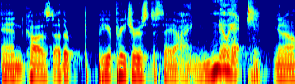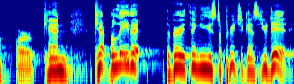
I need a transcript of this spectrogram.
and caused other pre- preachers to say, I knew it, you know, or I can't believe it. The very thing you used to preach against, you did,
